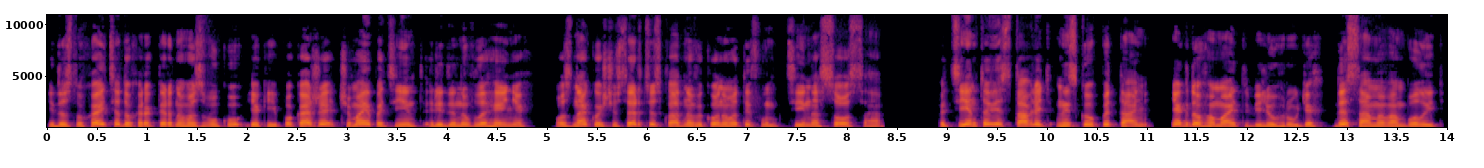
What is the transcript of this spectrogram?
і дослухається до характерного звуку, який покаже, чи має пацієнт рідину в легенях, ознакою, що серцю складно виконувати функції насоса. Пацієнтові ставлять низку питань: як довго маєте біль у грудях, де саме вам болить,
